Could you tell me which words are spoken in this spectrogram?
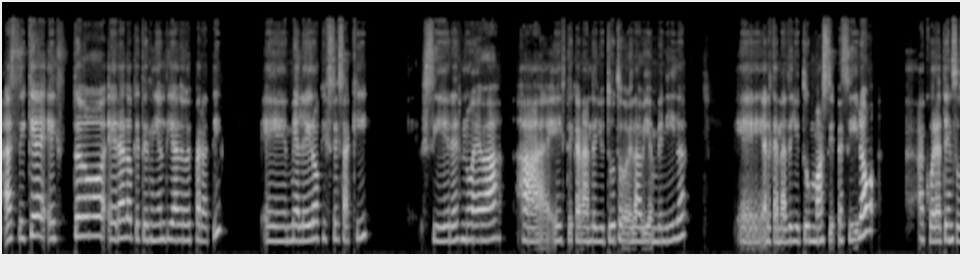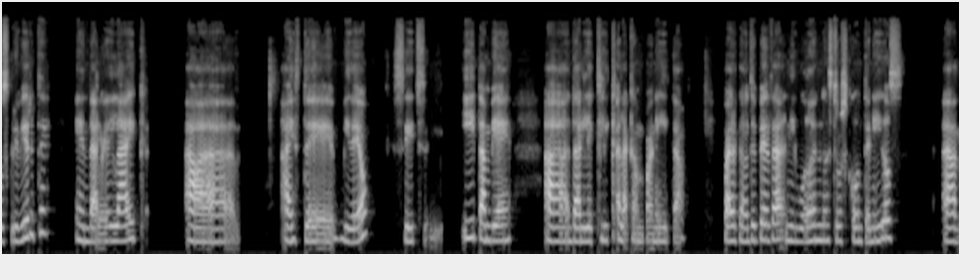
Así que esto era lo que tenía el día de hoy para ti. Eh, me alegro que estés aquí. Si eres nueva a este canal de YouTube, te doy la bienvenida eh, al canal de YouTube Más y Pesilo acuérdate en suscribirte, en darle like a, este video y también a darle clic a la campanita para que no te pierdas ninguno de nuestros contenidos ah,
